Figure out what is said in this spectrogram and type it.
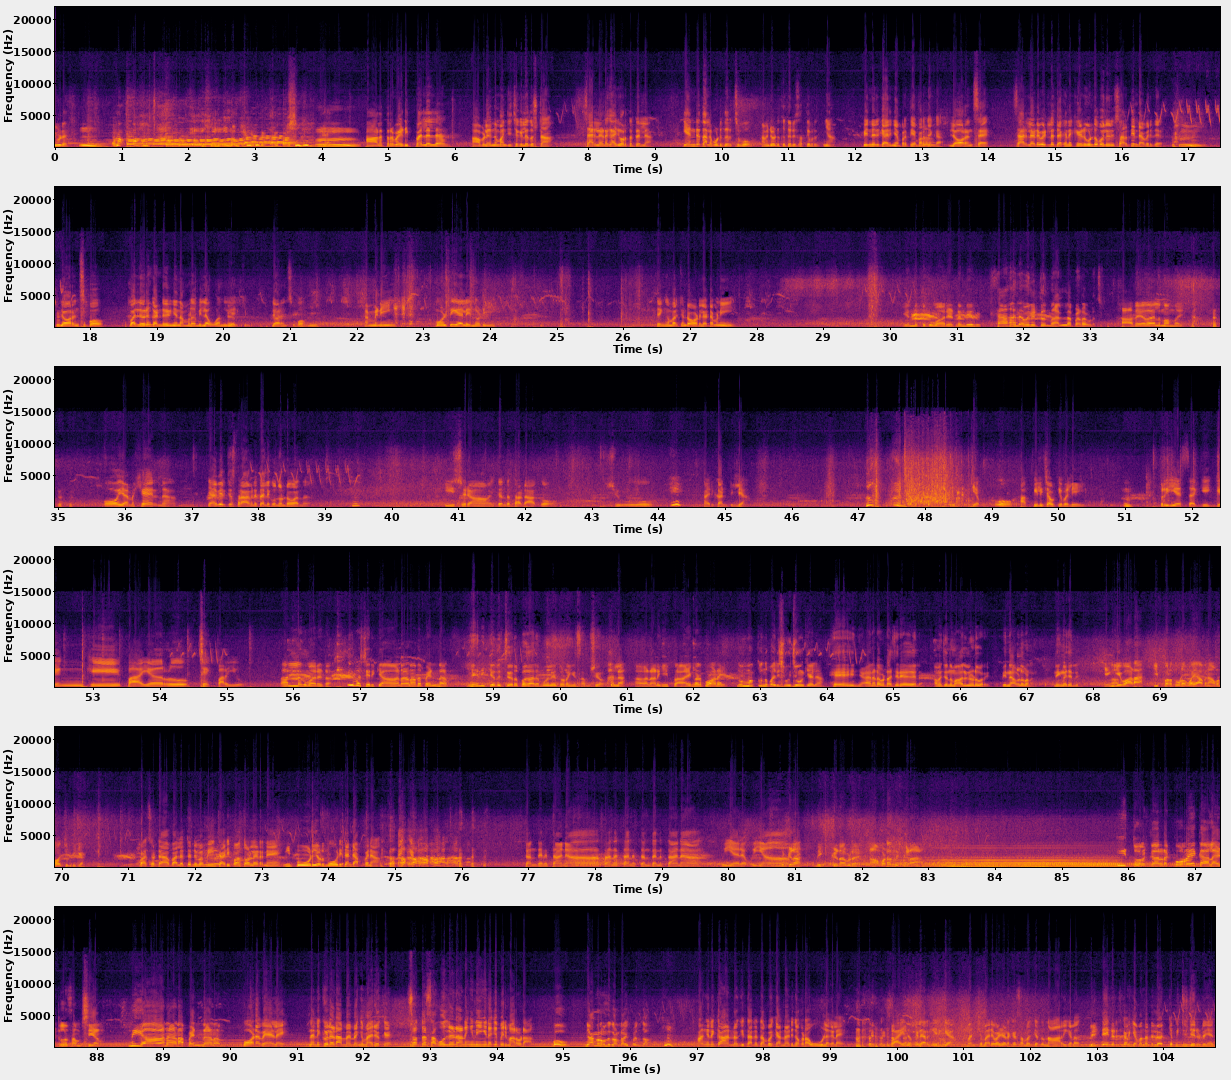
ഇവിടെ. ആളത്ര വെടിപ്പല്ലല്ല? അവളെയൊന്നും വഞ്ചിച്ചക്കല്ലേ ദുഷ്ട? സരളയുടെ കാര്യം ഓർത്തിട്ടല്ല. എന്റെ തല പൊട്ടി തെറിച്ചു പോകും അവന്റെ ഒടുക്കത്തെ ഒരു സത്യപ്രതിജ്ഞ. പിന്നെ ഒരു കാര്യം ഞാൻ പ്രത്യേകം പറഞ്ഞേക്കാം. ലോറൻസേ സരളയുടെ വീട്ടിലെ ദഹനക്കേട് കൊണ്ട് വലിയൊരു ഛർദി ഉണ്ടാവരുത്. ലോറൻസ് പോ. വല്ലവരും കണ്ടു കഴിഞ്ഞാൽ നമ്മൾ തമ്മിൽ ലവാന്ന് വിചാരിക്കും. ലോറൻസ് പോ. അമ്മിണി മോൾട്ടി ചെയ്യാലേ ഇന്നോടി? തെങ്ങും പറിച്ചോണ്ട് ഓടലട്ടമ്മണി എന്നിട്ട് കുമാരേട്ടൻ എന്ത് ചെയ്തു? ഞാൻ അവനിട്ട് നല്ല പെട വിളിച്ചു. അതേതായാലും നന്നായി. ഓ യമഹയായിരുന്ന ഞാൻ വിരിച്ച സ്രാവിനെ തലക്കൊന്നുണ്ടോ വന്ന് ഈശ്വര ഇതെന്താ തടാക്കോ ഷൂ ആര് കണ്ടില്ല. ഓ അപ്പിൽ ചവിട്ടിയ പോലെയായി. പ്രിയ സഖി ഗംഗേ പയറു. ചെ പറയൂ. അല്ല കുമാരേട്ടാ ഇവ ശരിക്കും ആണാണ് അതോ പെണ്ണാണ്? എനിക്കത് ചെറുപ്പകാലം മൂലേ തുടങ്ങിയ സംശയം അല്ല ആണാണെങ്കിൽ ഈ പ്രായം കുഴപ്പമാണേ. നമുക്കൊന്ന് പരിശോധിച്ചു നോക്കിയാലോ? ഹേ ഞാൻ ഇടപെട്ടാ ശരിയാകില്ല അവൻ ചെന്ന് മാലിനോട് പറയും. പിന്നെ അവൾ വേണം നിങ്ങൾ ചെല്ലു. എങ്കി വാടാ ഇപ്പുറത്തൂടെ പോയി അവൻ അവിടെ വെച്ച് പിടിക്കാം. വസോട്ട വല തുന്നുമ്പോ മീൻ ചടിപ്പാൻ തൊള്ളടനെ നീ പോടി പോടി തന്റെ അപ്പനാ. തന്തന താനാ തന തന തന്തന താനാ ഉയ്യാര ഉയ്യാ. നിക്കടാ നിക്കടാ അവിടെ. അവിടെ നിക്കടാ. തുറക്കാരുടെ കുറെ കാലായിട്ടുള്ള സംശയമാണ്. നീ ആണാണാ പെണ്ണാണാ പോട വേളെ നിനക്കില്ലടാ അമ്മമ്മമാരൊക്കെ സ്വന്തം സഹോദരയുടെ ആണെങ്കിൽ നീ ഇങ്ങനെയൊക്കെ പെരുമാറോടാ. ഓ ഞങ്ങളൊന്ന് കണ്ടാ ഇപ്പൊ എന്താ? അങ്ങനെ കാണണമെങ്കിൽ തന്നെ താൻ പോയി കണ്ണാടി നോക്കടാ ഊളകളെ. വായി നോക്കലെ ഇറങ്ങിയിരിക്കുക മനുഷ്യന്മാരെ വഴിയടക്കാൻ സമ്മതിക്കാത്ത നാറികൾ. എന്റെ അടുത്ത് കളിക്കാൻ വന്നിട്ടല്ലോ ഒറ്റ പിച്ചു ചേരുട്ടോ ഞാൻ.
